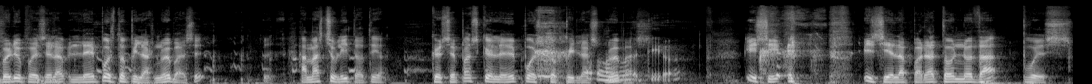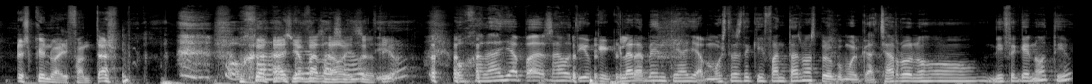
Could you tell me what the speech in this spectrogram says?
bueno, pues le he puesto pilas nuevas, ¿eh? Además chulito, tío. Que sepas que le he puesto pilas Oh, nuevas. tío. Y si, y si el aparato no da, pues es que no hay fantasma. Ojalá haya haya pasado pasado, eso, tío. Ojalá haya pasado, tío, que claramente haya muestras de que hay fantasmas, pero como el cacharro no dice que no, tío.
